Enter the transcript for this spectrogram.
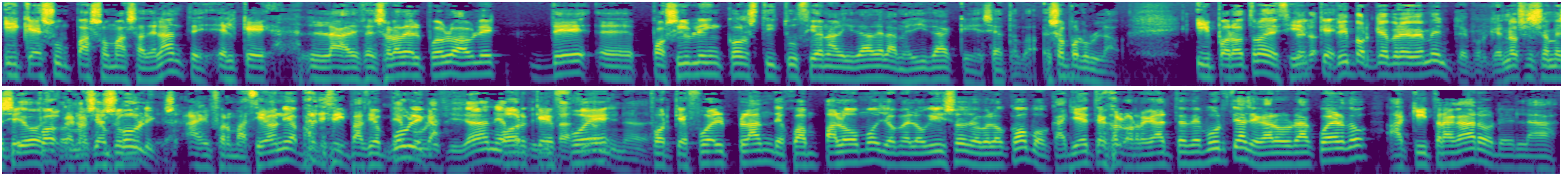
y que es un paso más adelante, el que la defensora del pueblo hable de eh, posible inconstitucionalidad de la medida que se ha tomado. Eso por un lado. Y por otro decir Pero, que... di por qué brevemente, porque no se Sí, sometió a no se información sum- pública. a información ni a participación Ni a pública. publicidad, ni a porque participación, fue, ni nada. porque fue el plan de Juan Palomo, yo me lo guiso, yo me lo como, Cañete con los regantes de Murcia, llegaron a un acuerdo, aquí tragaron en la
